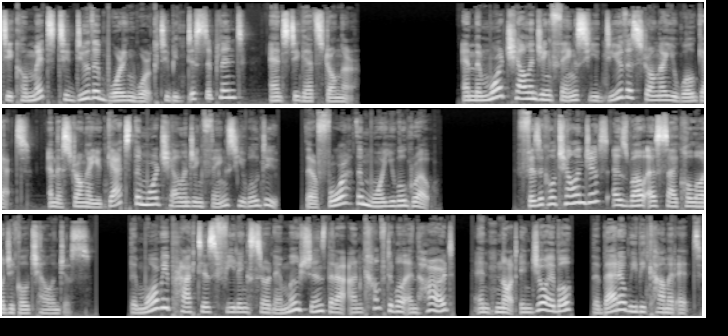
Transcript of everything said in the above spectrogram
to commit to do the boring work, to be disciplined, and to get stronger. And the more challenging things you do, the stronger you will get. And the stronger you get, the more challenging things you will do. Therefore, the more you will grow. Physical challenges as well as psychological challenges. The more we practice feeling certain emotions that are uncomfortable and hard and not enjoyable, the better we become at it.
